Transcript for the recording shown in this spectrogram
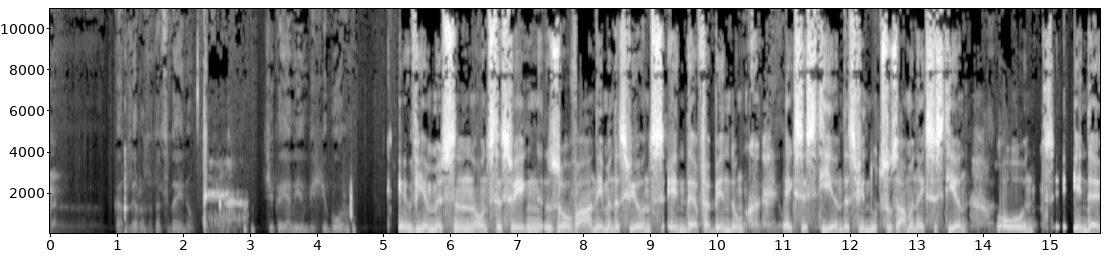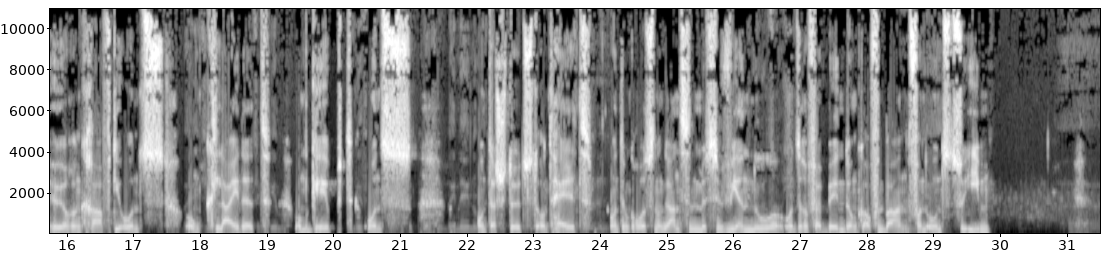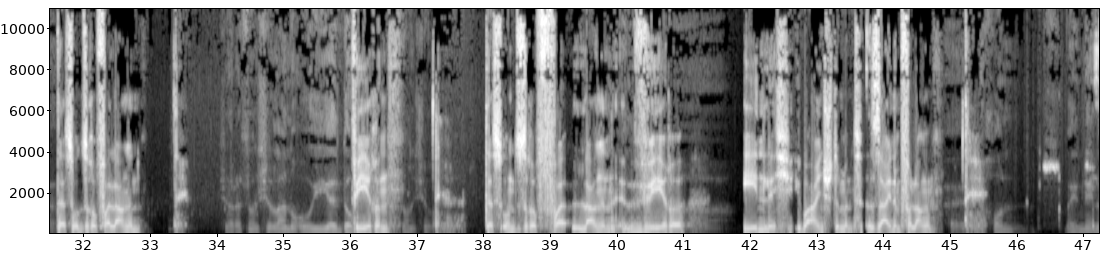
Wir müssen uns deswegen so wahrnehmen, dass wir uns in der Verbindung existieren, dass wir nur zusammen existieren und in der höheren Kraft, die uns umkleidet, umgibt, uns unterstützt und hält. Und im Großen und Ganzen müssen wir nur unsere Verbindung offenbaren von uns zu ihm, dass unsere Verlangen wären, dass unsere Verlangen wäre ähnlich, übereinstimmend seinem Verlangen.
